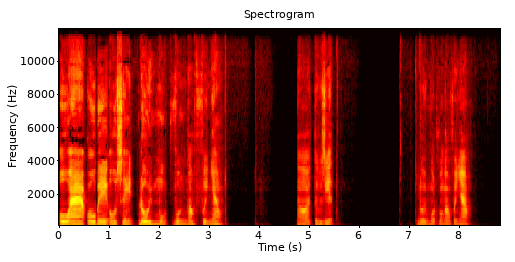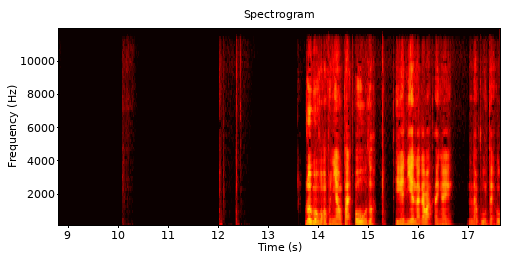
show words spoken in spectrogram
OA, OB, OC đôi một vuông góc với nhau. Rồi, tứ diện đôi một vuông góc với nhau. Đôi màu võ góc với nhau tại O rồi. thì hiển nhiên là các bạn thấy ngay là vuông tại O.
